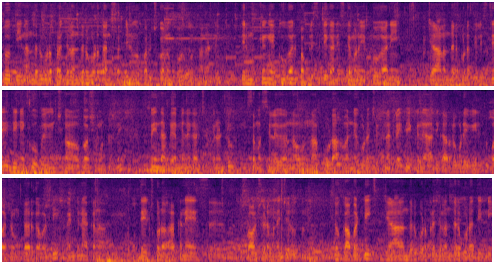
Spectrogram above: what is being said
సో దీని అందరూ కూడా ప్రజలందరూ కూడా దాన్ని సద్వినియోగపరచుకోవాలని కోరుకుంటున్నానండి. దీన్ని ముఖ్యంగా ఎక్కువగానే పబ్లిసిటీ కానీ ఇస్తే మనం ఎక్కువగానే జనాలందరికీ కూడా తెలిస్తే దీన్ని ఎక్కువ ఉపయోగించుకునే అవకాశం ఉంటుంది. సో ఇందాక ఎమ్మెల్యే గారు చెప్పినట్టు ఈ సమస్యలు ఏమైనా ఉన్నా కూడా అవన్నీ కూడా చెప్పినట్లయితే ఇక్కడనే అధికారులు కూడా వీరితో పాటు ఉంటారు కాబట్టి వెంటనే అక్కడ తేల్చుకోవడం అక్కడనే సాల్వ్ చేయడం అనేది జరుగుతుంది. సో కాబట్టి జనాలందరూ కూడా ప్రజలందరూ కూడా దీన్ని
